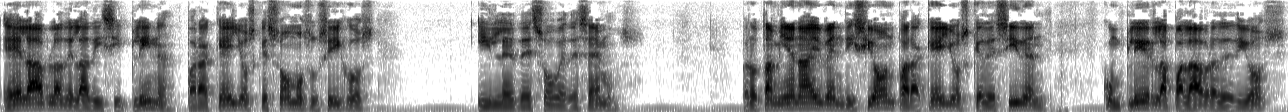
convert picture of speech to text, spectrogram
Él habla de la disciplina para aquellos que somos sus hijos y le desobedecemos. Pero también hay bendición para aquellos que deciden cumplir la palabra de Dios.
